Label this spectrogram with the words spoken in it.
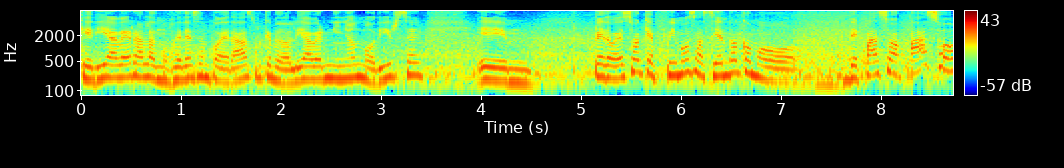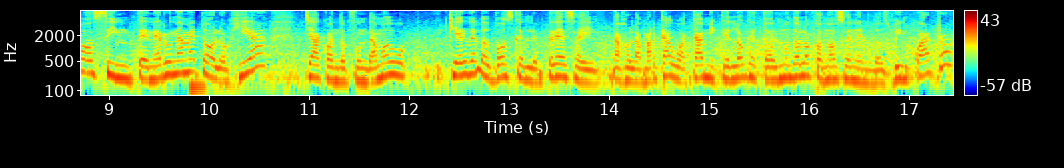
Quería ver a las mujeres empoderadas porque me dolía ver niños morirse. Em, pero eso que fuimos haciendo como de paso a paso, sin tener una metodología, ya cuando fundamos Kier de los Bosques, la empresa, y bajo la marca Wakami, que es lo que todo el mundo lo conoce en el 2004,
